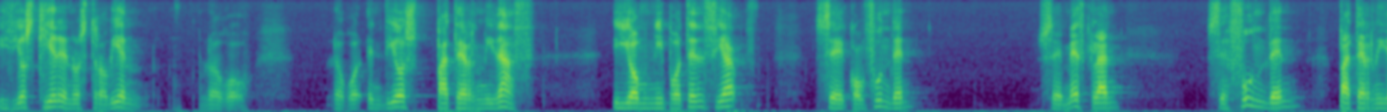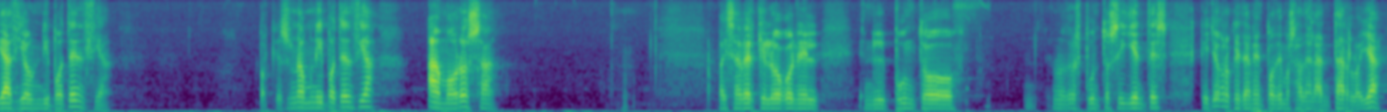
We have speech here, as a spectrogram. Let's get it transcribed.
y Dios quiere nuestro bien. Luego, luego en Dios paternidad y omnipotencia se confunden, se mezclan, se funden paternidad y omnipotencia. Porque es una omnipotencia amorosa. Vais a ver que luego en el, en el punto, uno de los puntos siguientes, que yo creo que también podemos adelantarlo ya,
